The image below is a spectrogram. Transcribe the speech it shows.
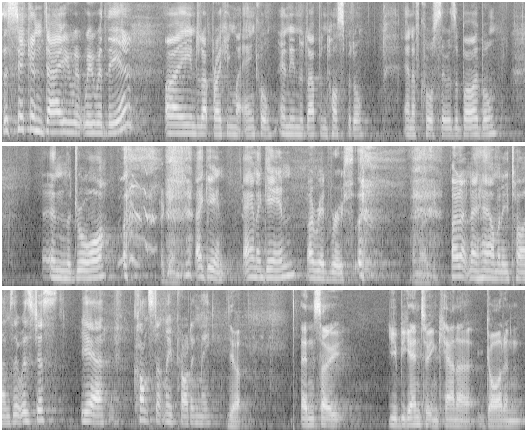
The second day we- we were there, I ended up breaking my ankle and ended up in hospital. And of course, there was a Bible in the drawer. Again, again and again, I read Ruth. amazing. I don't know how many times. It was just, yeah, constantly prodding me. Yeah. And so you began to encounter God and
